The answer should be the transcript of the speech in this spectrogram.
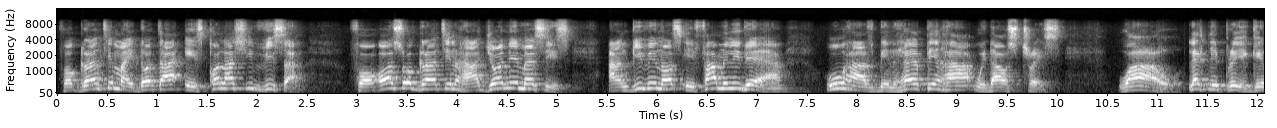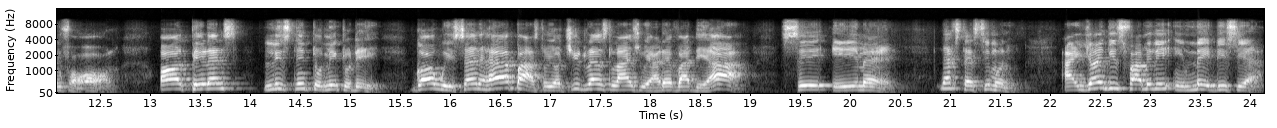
for granting my daughter a scholarship visa, for also granting her journey mercies and giving us a family there who has been helping her without stress. Wow. Let me pray again for all. All parents listening to me today, God will send helpers to your children's lives wherever they are. Say amen. Next testimony. I joined this family in May this year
